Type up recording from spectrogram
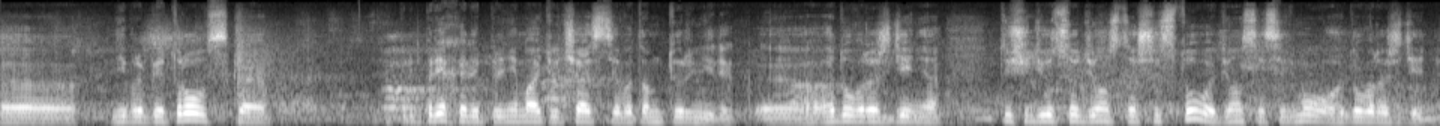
э, Днепропетровская. При- Приехали принимать участие в этом турнире. Э, Годов рождения 1996-97 годов рождения.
